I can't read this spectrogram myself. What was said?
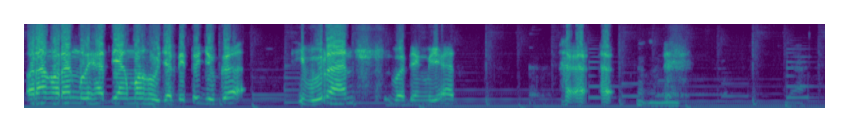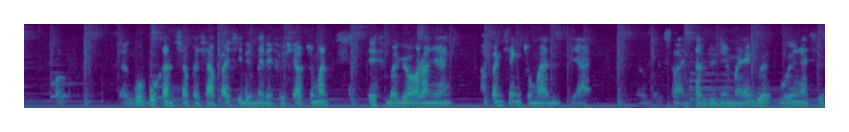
orang-orang melihat yang menghujat itu juga hiburan buat yang lihat. Ya, ya gue bukan siapa-siapa sih di media sosial cuman ya sebagai orang yang apa sih yang cuman ya berselancar dunia maya gue gue ngasih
